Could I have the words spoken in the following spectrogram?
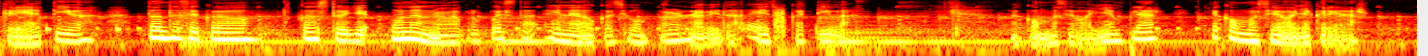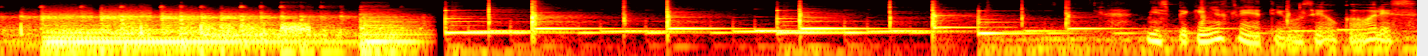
creativa, donde se construye una nueva propuesta en la educación para la vida educativa, a cómo se vaya a emplear y a cómo se vaya a crear. Mis pequeños creativos educadores,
